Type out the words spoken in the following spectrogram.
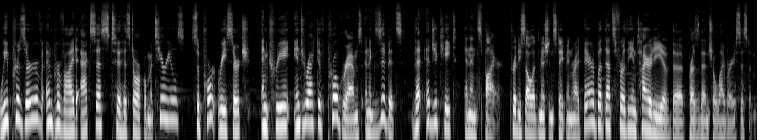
We preserve and provide access to historical materials, support research, and create interactive programs and exhibits that educate and inspire. Pretty solid mission statement right there, but that's for the entirety of the presidential library system.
